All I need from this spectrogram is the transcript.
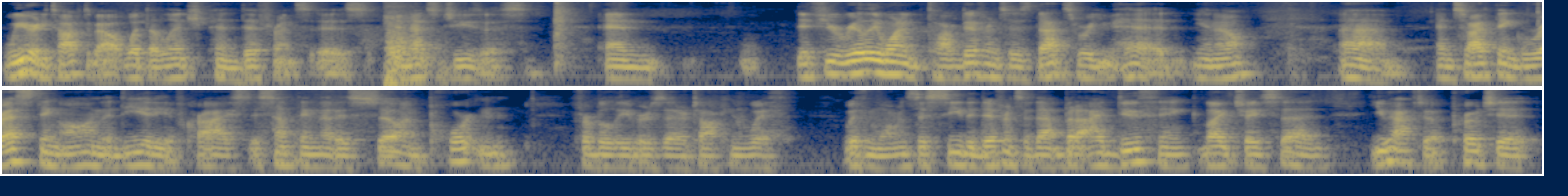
we already talked about what the linchpin difference is, and that's Jesus. And if you really wanted to talk differences, that's where you head, you know? Um, and so I think resting on the deity of Christ is something that is so important for believers that are talking with with Mormons to see the difference of that. But I do think, like Chase said, you have to approach it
